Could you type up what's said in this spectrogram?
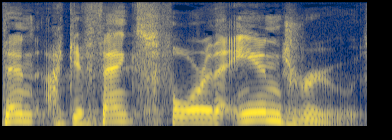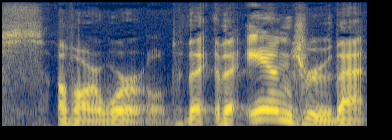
then I give thanks for the Andrews of our world, the, the Andrew that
